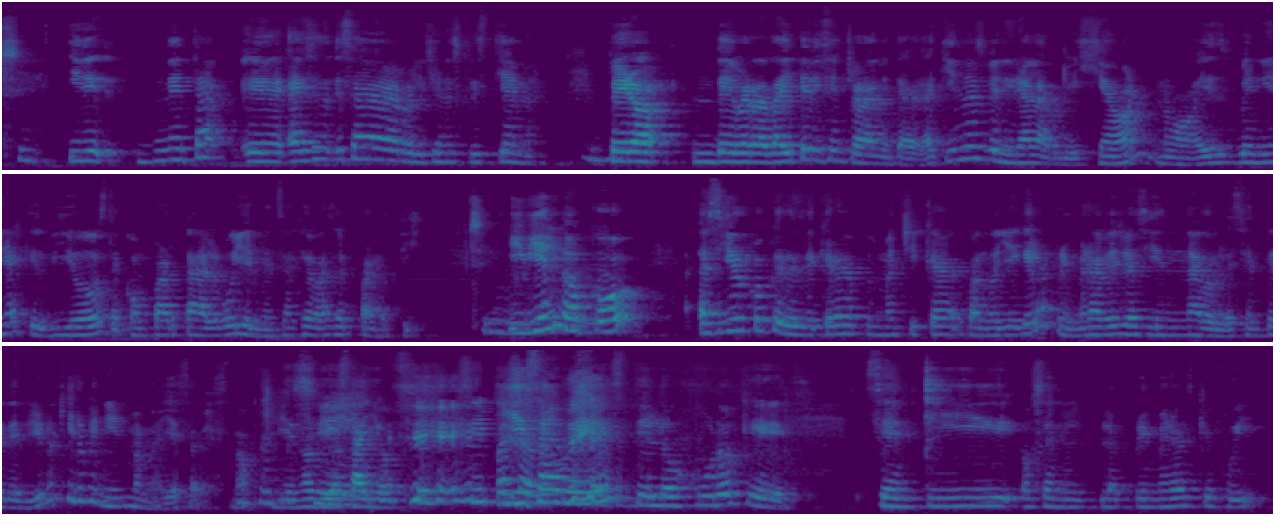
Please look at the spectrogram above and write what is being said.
Sí. Y neta, eh, esa, religión es cristiana, pero de verdad ahí te dicen claramente, a ver, aquí no es venir a la religión, no, es venir a que Dios te comparta algo y el mensaje va a ser para ti. Y bien loco, así yo creo que desde que era pues más chica, cuando llegué la primera vez, yo así en adolescente, de yo no quiero venir, mamá, ya sabes, ¿no? Bien odiosa yo. Sí, y esa vez, te lo juro que sentí, o sea, en la primera vez que fui,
